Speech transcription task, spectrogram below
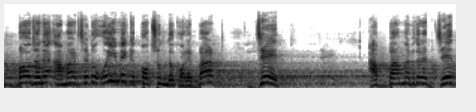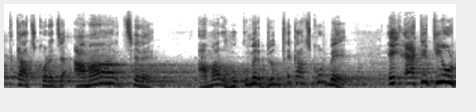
আব্বাও জানে আমার ছেলেটা ওই মেয়েকে পছন্দ করে। বাট জেদ, আব্বা আমার ভিতরে জেদ কাজ করে যে আমার ছেলে আমার হুকুমের বিরুদ্ধে কাজ করবে, এই অ্যাটিটিউড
